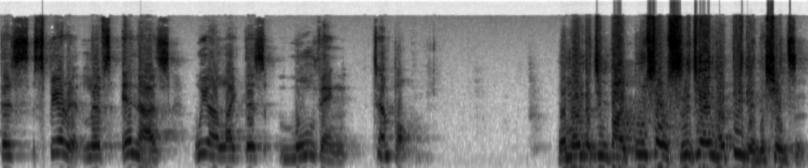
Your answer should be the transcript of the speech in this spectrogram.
this Spirit lives in us, we are like this moving temple. 我们的敬拜不受时间和地点的限制，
